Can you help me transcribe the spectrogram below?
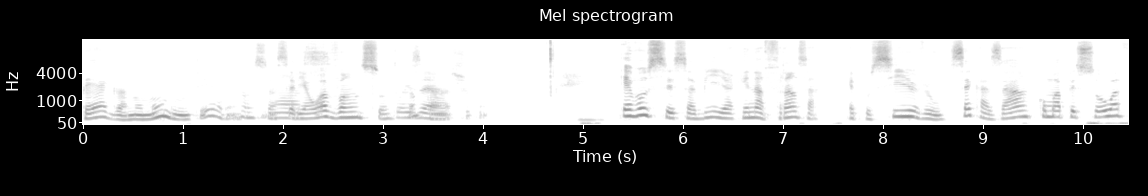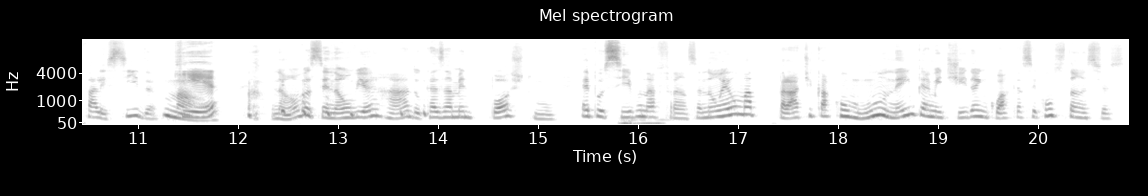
pega no mundo inteiro? Nossa, Nossa. seria um avanço. Pois é. Fantástico. E você sabia que na França é possível se casar com uma pessoa falecida? Não. Que? Não, você não viu errado. Casamento póstumo é possível na França. Não é uma prática comum nem permitida em qualquer circunstâncias.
